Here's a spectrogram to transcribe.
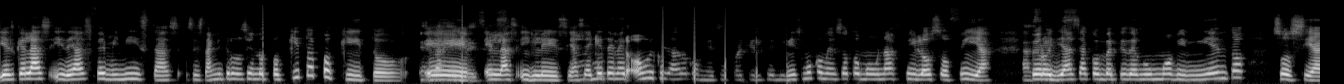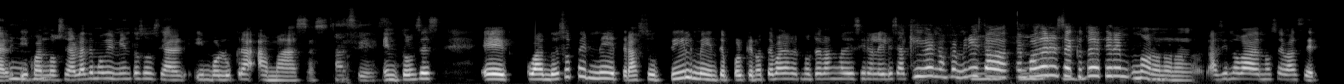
Y es que las ideas feministas se están introduciendo poquito a poquito en, las, eh, iglesias. Hay que tener ojo y cuidado con eso, porque el feminismo comenzó como una filosofía, pero ya se ha convertido en un movimiento social. Y cuando se habla de movimiento social, involucra a masas. Así es. Entonces, eh, cuando eso penetra sutilmente, porque no te, van, no te van a decir en la iglesia, aquí vengan feministas, empodérense, que ustedes tienen... No, no, no, no, así no, va, no se va a hacer,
